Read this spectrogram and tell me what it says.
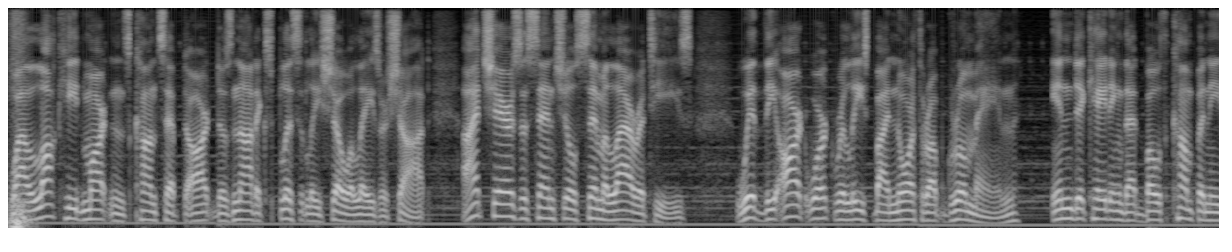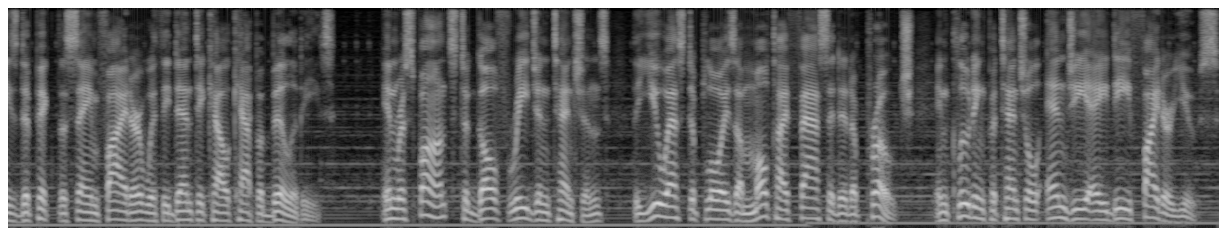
While Lockheed Martin's concept art does not explicitly show a laser shot, it shares essential similarities with the artwork released by Northrop Grumman, indicating that both companies depict the same fighter with identical capabilities. In response to Gulf region tensions, the U.S. deploys a multifaceted approach, including potential NGAD fighter use,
